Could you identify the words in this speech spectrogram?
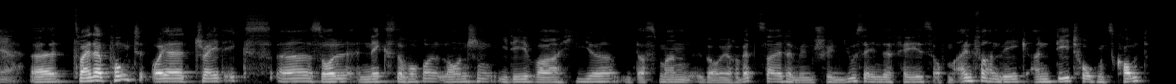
ja, ja. Äh, zweiter Punkt, euer Trade X äh, soll nächste Woche launchen. Idee war hier, dass man über eure Webseite mit einem schönen User Interface auf einem einfachen Weg an D-Tokens kommt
